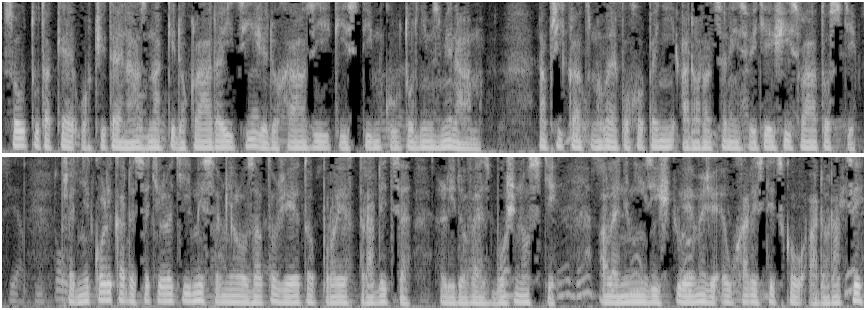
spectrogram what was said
Jsou tu také určité náznaky dokládající, že dochází k jistým kulturním změnám – například nové pochopení adorace nejsvětější svátosti. Před několika desetiletími se mělo za to, že je to projev tradice, lidové zbožnosti, ale nyní zjišťujeme, že eucharistickou adoraci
